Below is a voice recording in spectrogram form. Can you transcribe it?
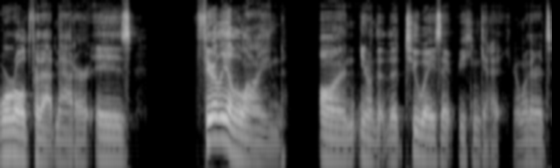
world for that matter, is fairly aligned on, you know, the, the two ways that we can get it. You know, whether it's,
